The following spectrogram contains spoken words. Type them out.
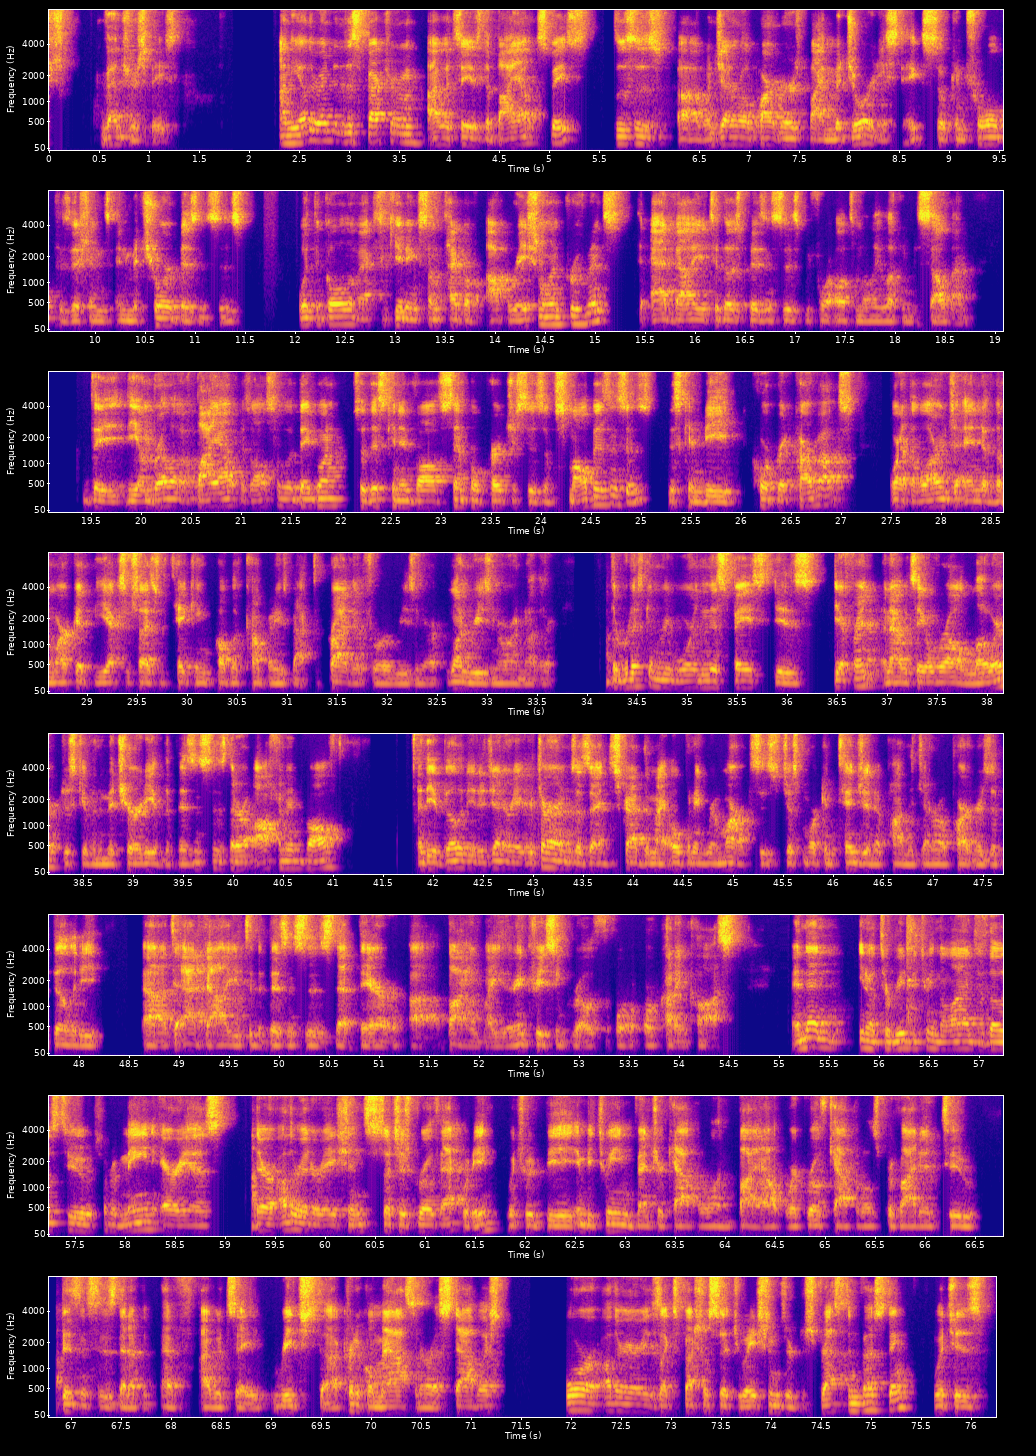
venture space. On the other end of the spectrum, I would say is the buyout space. This is uh, when general partners buy majority stakes, so control positions in mature businesses, with the goal of executing some type of operational improvements to add value to those businesses before ultimately looking to sell them. The, the umbrella of buyout is also a big one. So this can involve simple purchases of small businesses. This can be corporate carve outs, or at the large end of the market, the exercise of taking public companies back to private for a reason or one reason or another. The risk and reward in this space is different, and I would say overall lower, just given the maturity of the businesses that are often involved. And the ability to generate returns, as I described in my opening remarks, is just more contingent upon the general partner's ability uh, to add value to the businesses that they're uh, buying by either increasing growth or, or cutting costs. And then, you know, to read between the lines of those two sort of main areas, there are other iterations such as growth equity, which would be in between venture capital and buyout, where growth capital is provided to businesses that have, have I would say, reached uh, critical mass and are established, or other areas like special situations or distressed investing, which is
